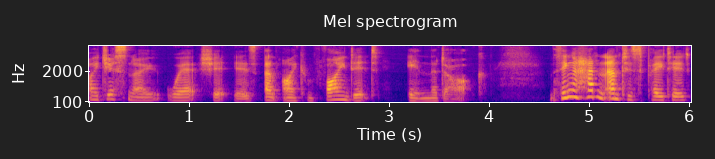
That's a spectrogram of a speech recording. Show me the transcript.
I just know where shit is, and I can find it in the dark. The thing I hadn't anticipated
